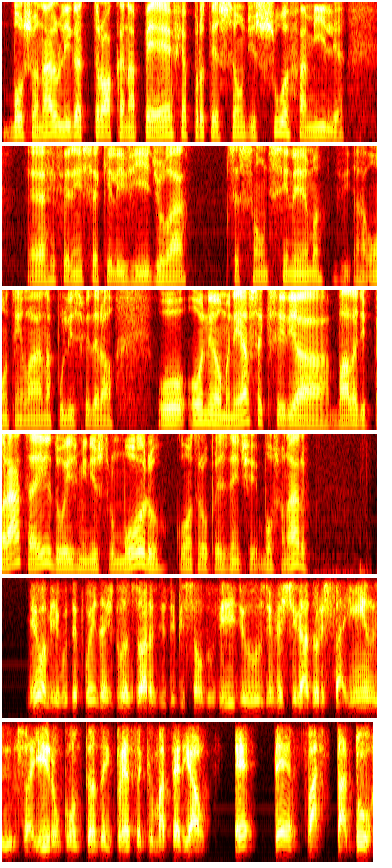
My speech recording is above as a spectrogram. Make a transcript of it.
Bolsonaro liga troca na PF a proteção de sua família. É referência àquele vídeo lá, sessão de cinema, ontem lá na Polícia Federal. O, o Neumann, essa que seria a bala de prata aí do ex-ministro Moro contra o presidente Bolsonaro? Meu amigo, depois das duas horas de exibição do vídeo, os investigadores saindo, saíram contando à imprensa que o material é devastador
